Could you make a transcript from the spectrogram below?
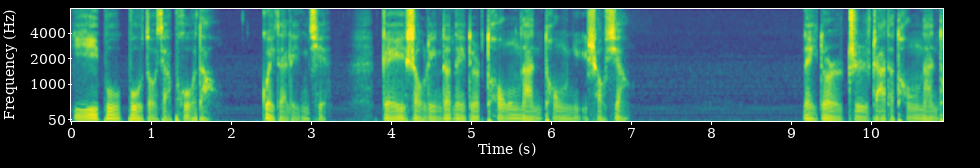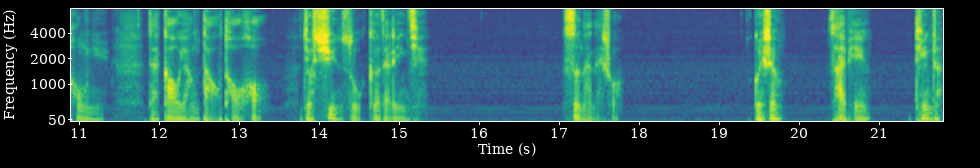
一步步走下坡道，跪在灵前，给守灵的那对童男童女烧香。那对纸扎的童男童女。在高阳倒头后，就迅速搁在灵前。四奶奶说：“桂生、彩萍，听着，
